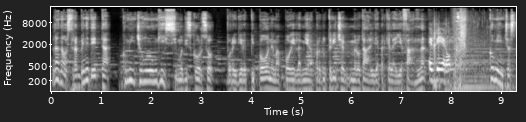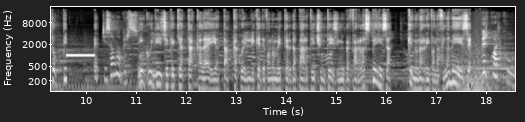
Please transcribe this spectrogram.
la nostra Benedetta comincia un lunghissimo discorso vorrei dire pippone, ma poi la mia produttrice me lo taglia perché lei è fan. È vero. Comincia sto p***. Ci sono persone in cui dice che chi attacca lei attacca quelli che devono mettere da parte i centesimi per fare la spesa, che non arrivano a fine mese. Per qualcuno,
